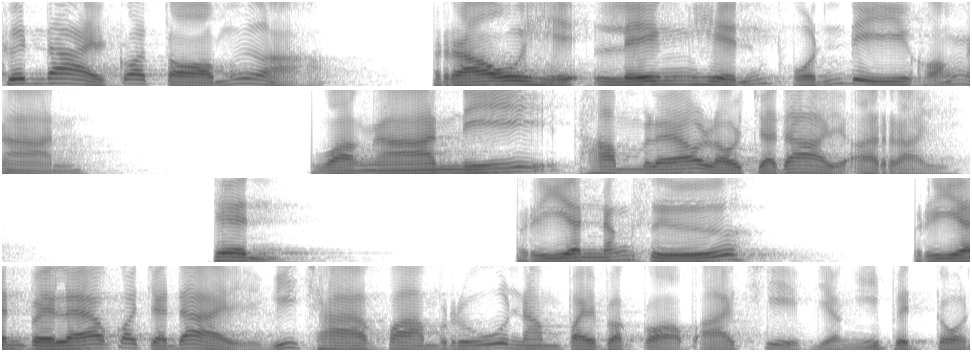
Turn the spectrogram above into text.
ขึ้นได้ก็ต่อเมื่อ เราเห็นเล็งเห็นผลดีของงาน ว่างานนี้ทำแล้วเราจะได้อะไร เช่น เรียนหนังสือ เรียนไปแล้วก็จะได้วิชาความรู้นำไปประกอบอาชีพอย่างนี้เป็นต้น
